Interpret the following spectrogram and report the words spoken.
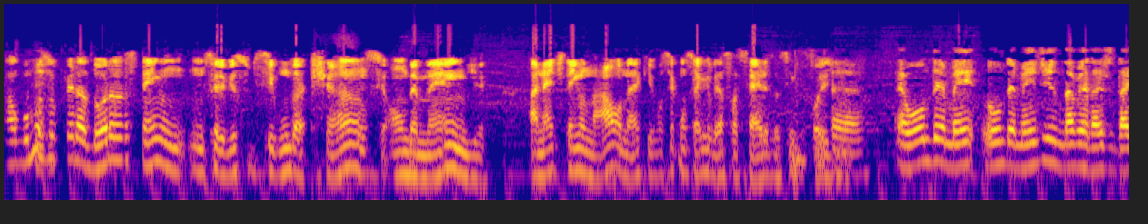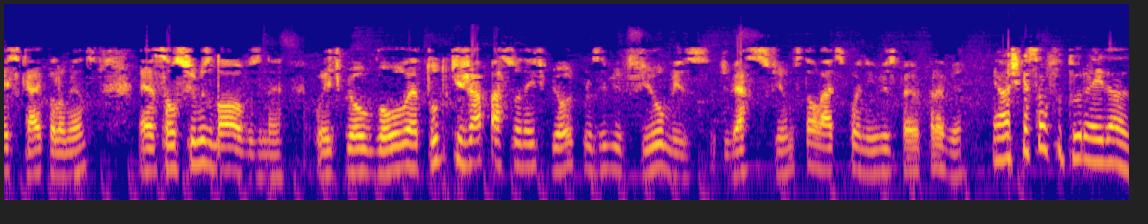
Algumas operadoras têm um, um serviço de segunda chance, on demand. A net tem o Now, né? Que você consegue ver essas séries assim depois de. É, é o on demand, on demand, na verdade, da Sky, pelo menos, é, são os filmes novos, né? O HBO Go é tudo que já passou na HBO, inclusive filmes, diversos filmes estão lá disponíveis para ver. Eu acho que esse é o futuro aí da.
